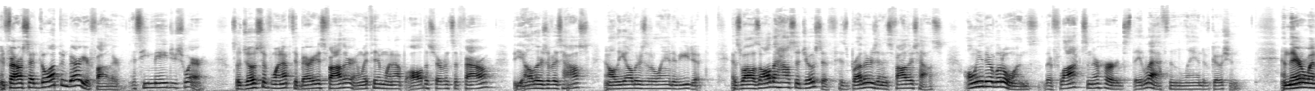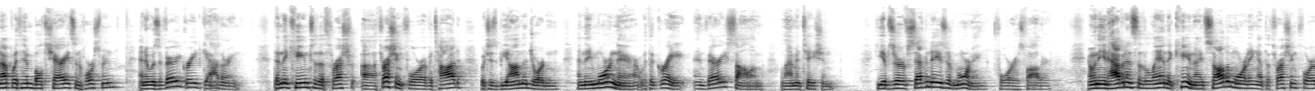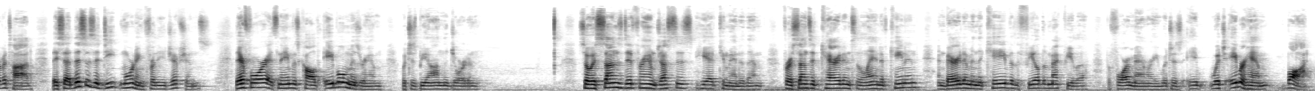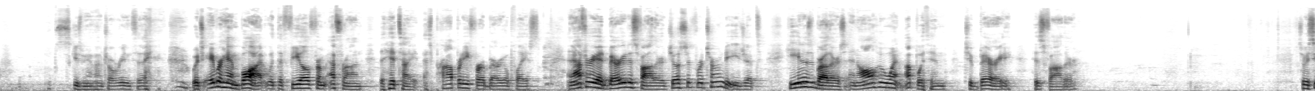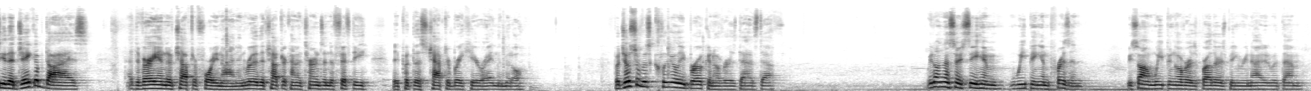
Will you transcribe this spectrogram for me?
And Pharaoh said, Go up and bury your father, as he made you swear. So Joseph went up to bury his father, and with him went up all the servants of Pharaoh, the elders of his house, and all the elders of the land of Egypt, as well as all the house of Joseph, his brothers, and his father's house. Only their little ones, their flocks and their herds, they left in the land of Goshen. And there went up with him both chariots and horsemen, and it was a very great gathering. Then they came to the thresh, uh, threshing floor of Atad, which is beyond the Jordan, and they mourned there with a great and very solemn lamentation he observed seven days of mourning for his father. And when the inhabitants of the land, the Canaanites, saw the mourning at the threshing floor of Atad, they said, This is a deep mourning for the Egyptians. Therefore, its name is called Abel Mizraim, which is beyond the Jordan. So his sons did for him just as he had commanded them. For his sons had carried him to the land of Canaan and buried him in the cave of the field of Machpelah before Mamre, which is which Abraham bought. Excuse me, I'm having trouble reading today. which Abraham bought with the field from Ephron the Hittite as property for a burial place. And after he had buried his father, Joseph returned to Egypt, he and his brothers, and all who went up with him to bury his father. So we see that Jacob dies at the very end of chapter 49, and really the chapter kind of turns into 50. They put this chapter break here right in the middle. But Joseph was clearly broken over his dad's death. We don't necessarily see him weeping in prison. We saw him weeping over his brothers being reunited with them.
